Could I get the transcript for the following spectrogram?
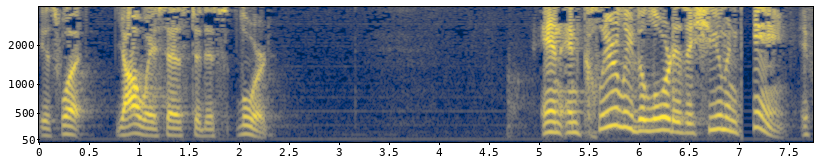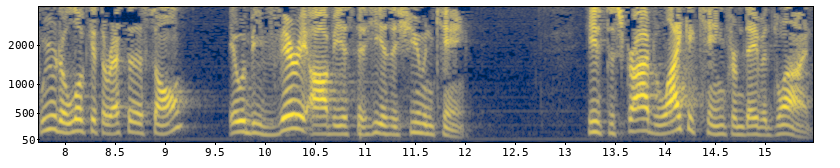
is what Yahweh says to this Lord. And, and clearly, the Lord is a human king. If we were to look at the rest of the psalm, it would be very obvious that he is a human king. He's described like a king from David's line.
